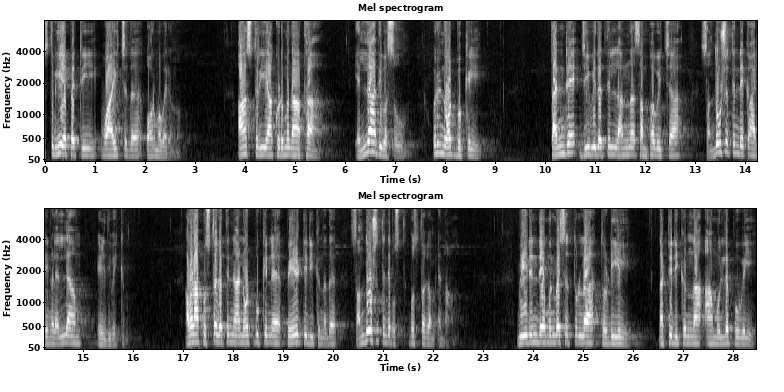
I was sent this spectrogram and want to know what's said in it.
സ്ത്രീയെപ്പറ്റി വായിച്ചത് ഓർമ്മ വരുന്നു. ആ സ്ത്രീ ആ കുടുംബനാഥ എല്ലാ ദിവസവും ഒരു നോട്ട്ബുക്കിൽ തന്റെ ജീവിതത്തിൽ അന്ന് സംഭവിച്ച സന്തോഷത്തിന്റെ കാര്യങ്ങളെല്ലാം എഴുതി വയ്ക്കും. അവൾ ആ പുസ്തകത്തിന് ആ നോട്ട്ബുക്കിന് പേരിട്ടിരിക്കുന്നത് സന്തോഷത്തിന്റെ പുസ്തകം എന്നാണ്. വീടിന്റെ മുൻവശത്തുള്ള തൊടിയിൽ നട്ടിരിക്കുന്ന ആ മുല്ലപ്പൂവിൽ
